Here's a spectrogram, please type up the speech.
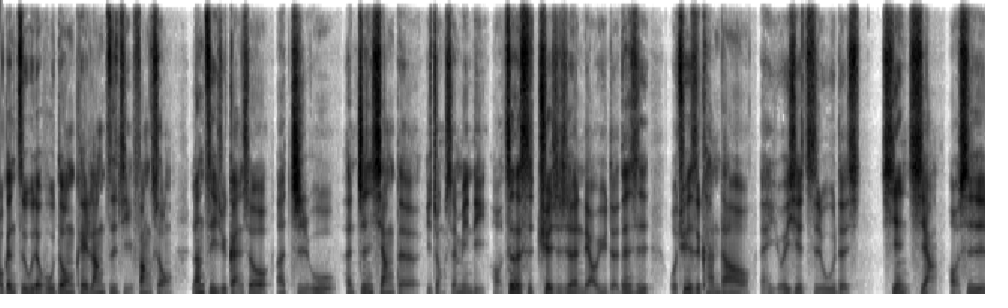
我跟植物的互动可以让自己放松，让自己去感受啊，植物很正向的一种生命力。哦，这个是确实是很疗愈的。但是我确实看到，哎，有一些植物的现象，哦，是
